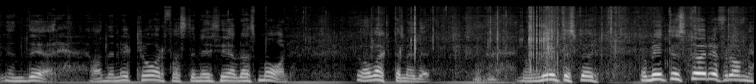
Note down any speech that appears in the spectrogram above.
Den där. Ja, den är klar fast den är så jävla smal. Jag avvaktar med det. De blir inte större. De blir inte större för de...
